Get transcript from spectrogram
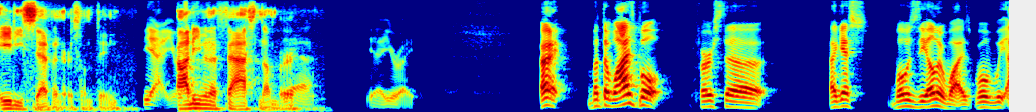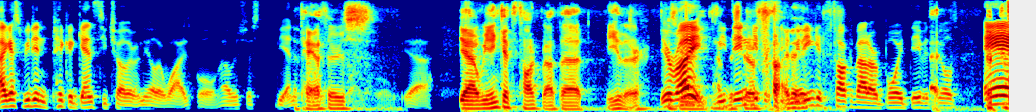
87 or something. Yeah, you're Not right. even a fast number. Yeah, yeah, you're right. All right, but the Wise Bowl first. Uh, I guess what was the other Wise? Well, we I guess we didn't pick against each other in the other Wise Bowl. That was just the NFL. Panthers. Yeah. Yeah, we didn't get to talk about that either. You're right. We didn't show get to see, we didn't get to talk about our boy Davis Mills and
